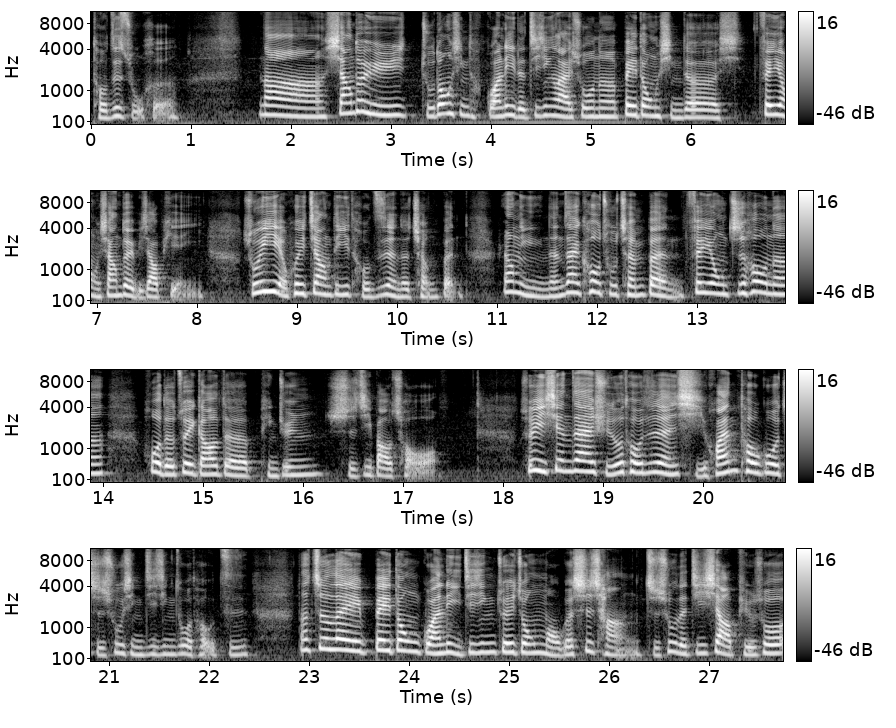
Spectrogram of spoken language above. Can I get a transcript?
投资组合。那相对于主动型管理的基金来说呢，被动型的费用相对比较便宜，所以也会降低投资人的成本，让你能在扣除成本费用之后呢，获得最高的平均实际报酬哦。所以现在许多投资人喜欢透过指数型基金做投资。那这类被动管理基金追踪某个市场指数的绩效，比如说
